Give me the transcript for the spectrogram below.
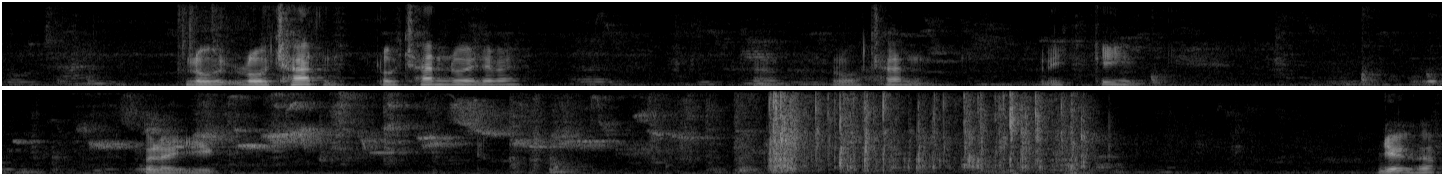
โลชั่น โลโลชั่นโลชั่นด้วยใช่ไหมเออโลชั่นลิกกิ้งอะไรอีก เยอะครับ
